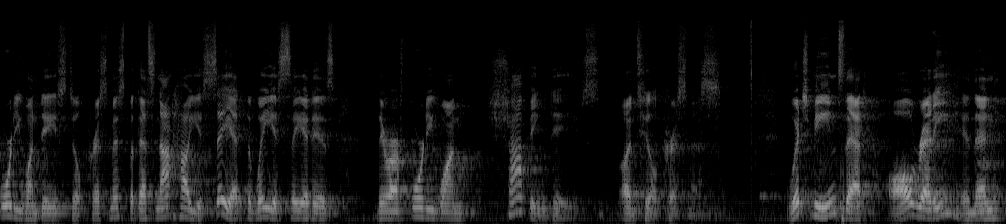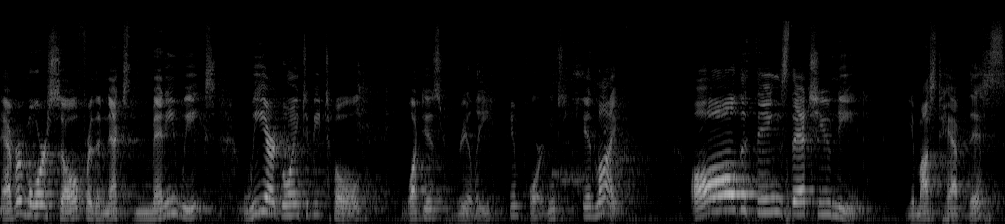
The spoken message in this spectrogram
41 days till Christmas, but that's not how you say it. The way you say it is there are 41 shopping days until Christmas, which means that already, and then ever more so for the next many weeks, we are going to be told what is really important in life. All the things that you need. You must have this,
